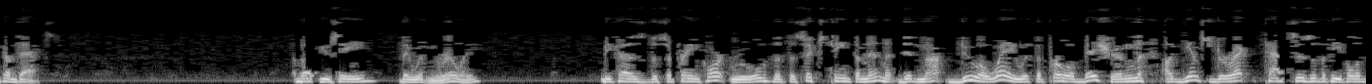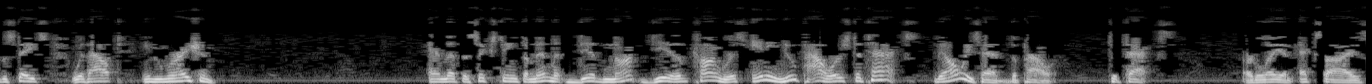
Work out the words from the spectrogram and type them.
income tax. But you see, they wouldn't really. Because the Supreme Court ruled that the 16th Amendment did not do away with the prohibition against direct taxes of the people of the states without enumeration. And that the 16th Amendment did not give Congress any new powers to tax. They always had the power to tax or to lay an excise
